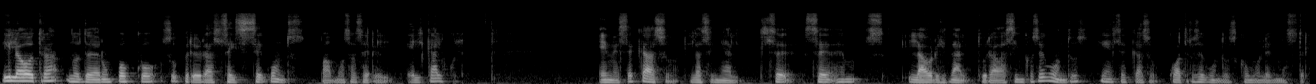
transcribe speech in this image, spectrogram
Y la otra nos debe dar un poco superior a 6 segundos. Vamos a hacer el, cálculo. En este caso, la señal, se, se, la original duraba 5 segundos y en este caso 4 segundos como les mostré.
